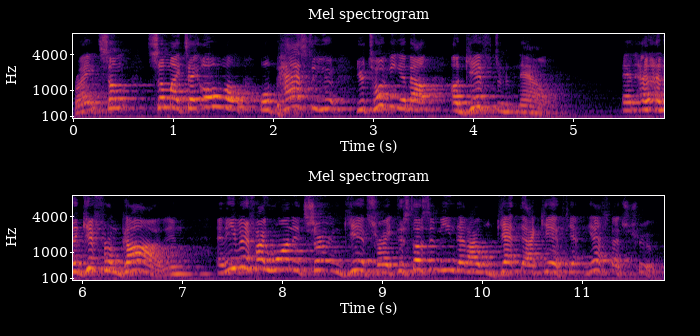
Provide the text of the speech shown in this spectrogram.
Right? Some some might say, oh well, well, Pastor, you're you're talking about a gift now. And, and a gift from God. And, and even if I wanted certain gifts, right, this doesn't mean that I will get that gift. Yes, that's true.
